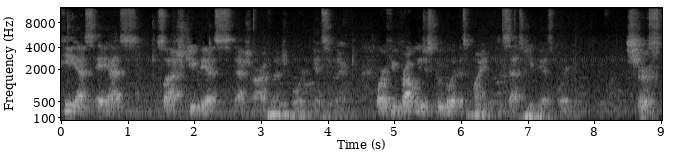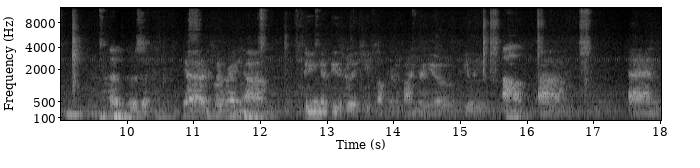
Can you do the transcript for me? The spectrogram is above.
psas slash gps dash rf dash board gets you there. Or if you probably just Google at this point the SAS GPS board, you'll, you'll find it. Sure. Uh, there was a. Yeah, I was wondering, um, so you can get these really cheap software-defined radio Heelys, Uh huh. um, and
